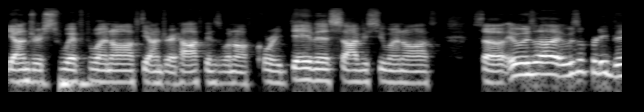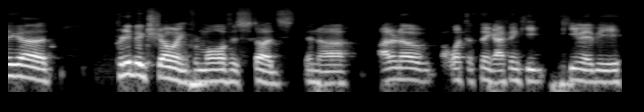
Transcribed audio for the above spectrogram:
D'Andre Swift went off. DeAndre Hopkins went off. Corey Davis obviously went off. So it was uh, it was a pretty big uh, pretty big showing from all of his studs. And uh, I don't know what to think. I think he he may be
